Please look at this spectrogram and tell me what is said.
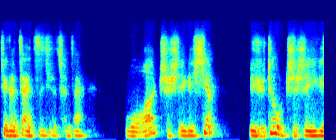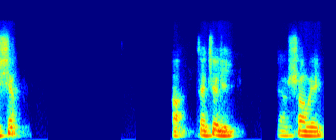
这个在自己的存在，我只是一个像，宇宙只是一个像。啊，在这里要稍微。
